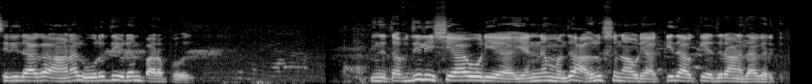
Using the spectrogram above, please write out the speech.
சிறிதாக ஆனால் உறுதியுடன் பரப்புவது. இந்த தப்தீல் இஷியாவுடைய எண்ணம் வந்து அஹ்லுசுன்னாவுடைய அக்கீதாவுக்கு எதிரானதாக இருக்குது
